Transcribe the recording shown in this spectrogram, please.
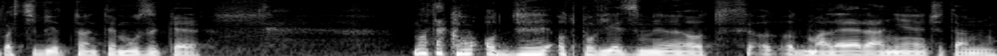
właściwie tę, tę muzykę no taką od, od powiedzmy od, od Malera, nie, czy tam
